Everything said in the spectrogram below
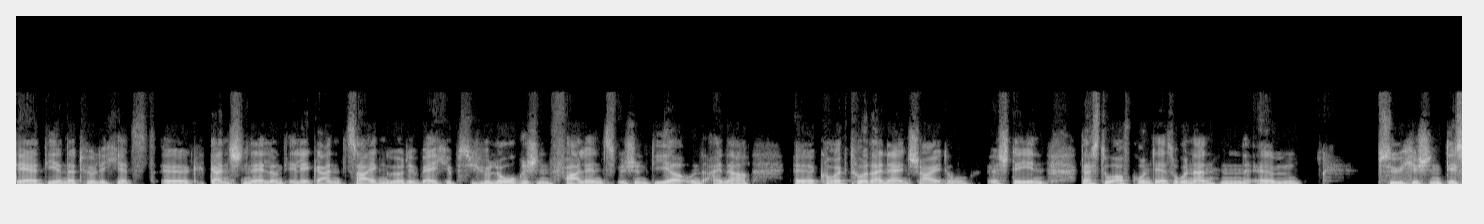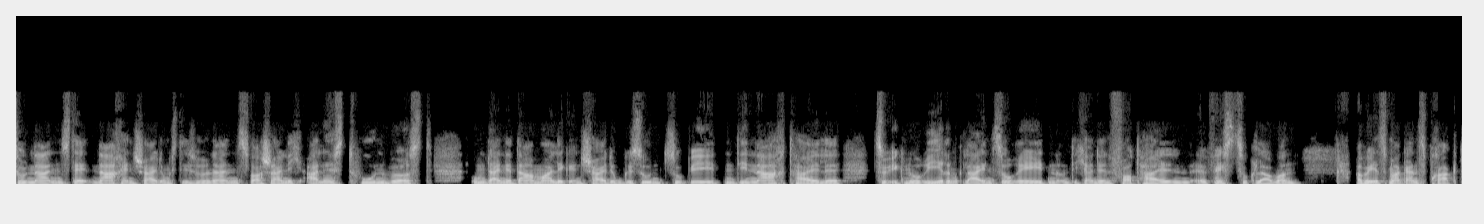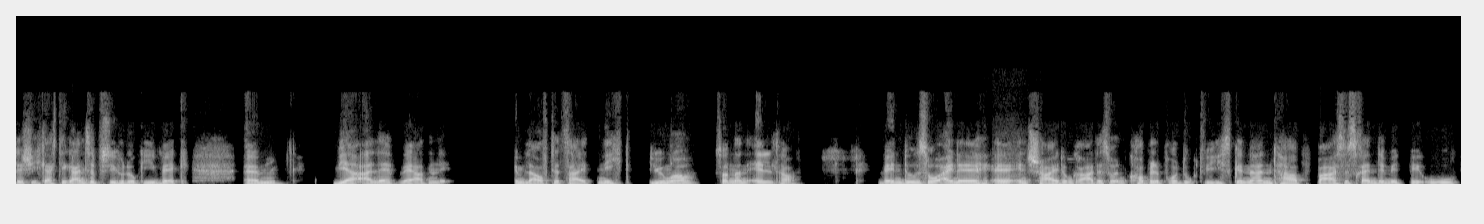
der dir natürlich jetzt äh, ganz schnell und elegant zeigen würde, welche psychologischen Fallen zwischen dir und einer äh, Korrektur deiner Entscheidung äh, stehen, dass du aufgrund der sogenannten ähm, psychischen Dissonanz, der Nachentscheidungsdissonanz wahrscheinlich alles tun wirst, um deine damalige Entscheidung gesund zu beten, die Nachteile zu ignorieren, klein zu reden und dich an den Vorteilen äh, festzuklammern. Aber jetzt mal ganz praktisch, ich lasse die ganze Psychologie weg. Ähm, wir alle werden im Laufe der Zeit nicht jünger, sondern älter. Wenn du so eine äh, Entscheidung, gerade so ein Koppelprodukt, wie ich es genannt habe, Basisrente mit BU,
